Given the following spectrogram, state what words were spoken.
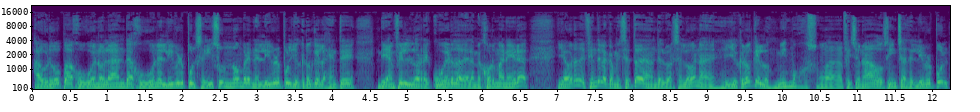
a Europa, jugó en Holanda, jugó en el Liverpool, se hizo un nombre en el Liverpool. Yo creo que la gente de Anfield lo recuerda de la mejor manera y ahora defiende la camiseta del Barcelona. Y yo creo que los mismos aficionados, hinchas del Liverpool,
